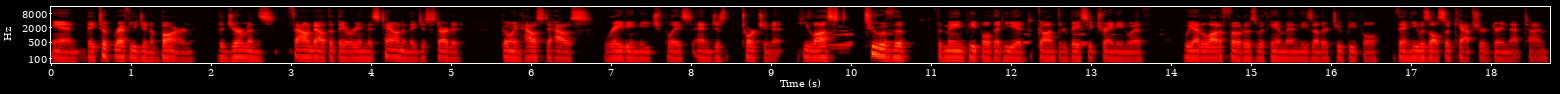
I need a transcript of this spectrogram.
and they took refuge in a barn. The Germans found out that they were in this town and they just started going house to house, raiding each place and just torching it. He lost two of the the main people that he had gone through basic training with. We had a lot of photos with him and these other two people. Then he was also captured during that time.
